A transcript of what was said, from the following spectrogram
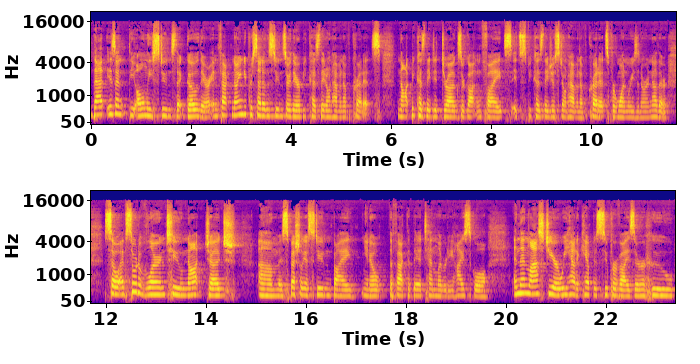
that isn't the only students that go there. In fact, 90% of the students are there because they don't have enough credits, not because they did drugs or got in fights. It's because they just don't have enough credits for one reason or another. So I've sort of learned to not judge, um, especially a student, by you know the fact that they attend Liberty High School. And then last year, we had a campus supervisor who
